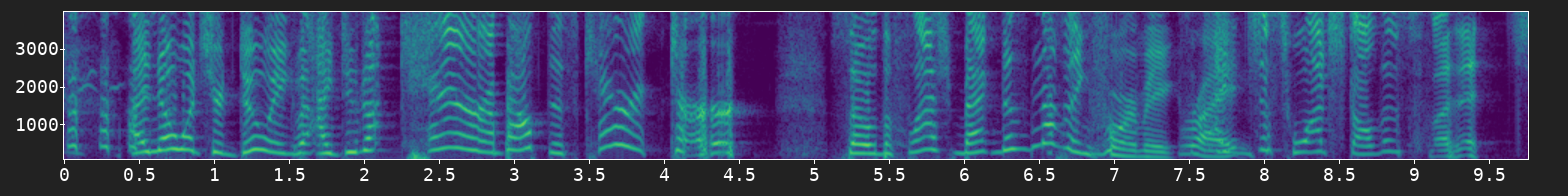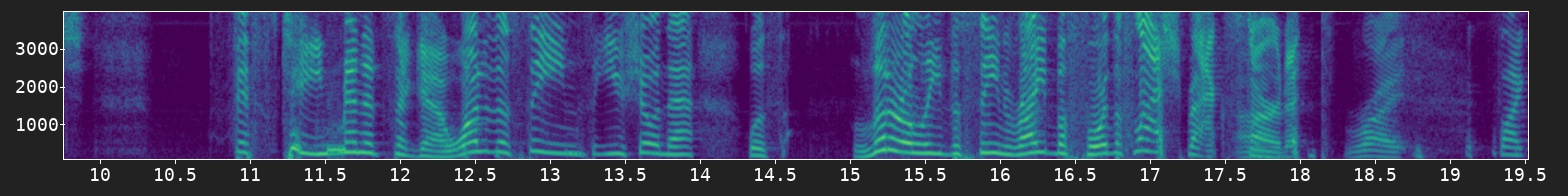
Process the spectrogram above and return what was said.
I know what you're doing, but I do not care about this character. So the flashback does nothing for me. 'cause I just watched all this footage 15 minutes ago. One of the scenes that you showed that was literally the scene right before the flashback started. right. It's like,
